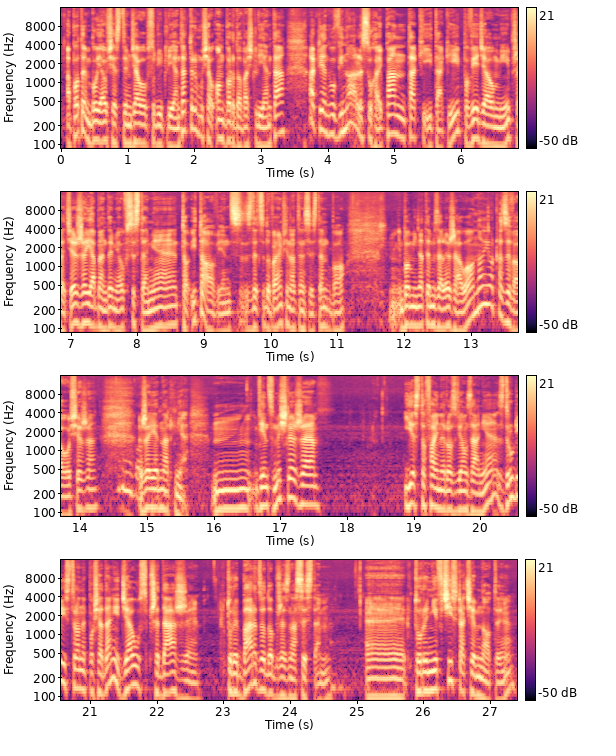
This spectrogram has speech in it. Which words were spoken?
A potem bujał się z tym dział obsługi klienta, który musiał onboardować klienta, a klient mówi, no ale słuchaj, pan taki i taki powiedział mi przecież, że ja będę miał w systemie to i to, więc zdecydowałem się na ten system, bo, bo mi na tym zależało. No i okazywało się, że, że jednak nie. Mm, więc myślę, że jest to fajne rozwiązanie. Z drugiej strony posiadanie działu sprzedaży, który bardzo dobrze zna system, e, który nie wciska ciemnoty,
